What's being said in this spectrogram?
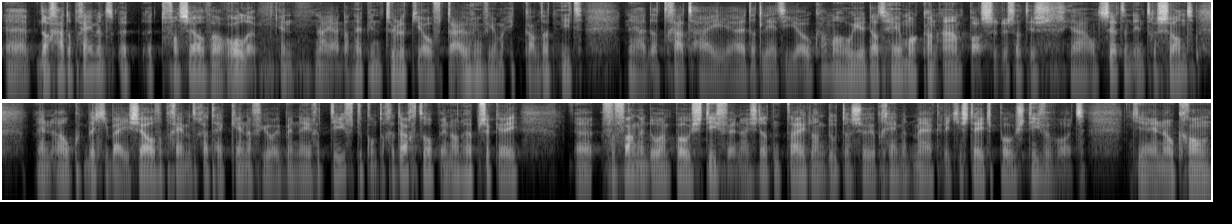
uh, dan gaat op een gegeven moment het, het, vanzelf wel rollen. En nou ja, dan heb je natuurlijk je overtuiging van ja, maar ik kan dat niet. Nou ja, dat gaat hij, uh, dat leert hij ook allemaal hoe je dat helemaal kan aanpassen. Dus dat is ja ontzettend interessant. En ook dat je bij jezelf op een gegeven moment gaat herkennen van joh, ik ben negatief. Er komt een gedachte op en dan hupsakee. Uh, vervangen door een positieve. En als je dat een tijd lang doet, dan zul je op een gegeven moment merken dat je steeds positiever wordt. Je, en ook gewoon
